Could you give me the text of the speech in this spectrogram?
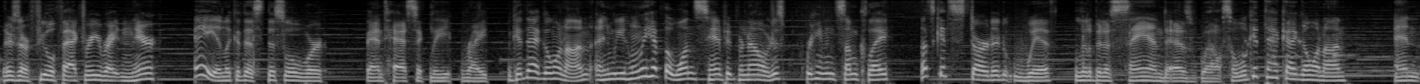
There's our fuel factory right in there. Hey, and look at this. This will work fantastically right. We'll get that going on. And we only have the one sandpit for now. We're just bringing in some clay. Let's get started with a little bit of sand as well. So we'll get that guy going on. And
